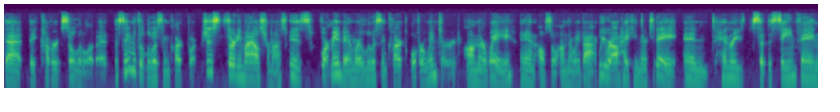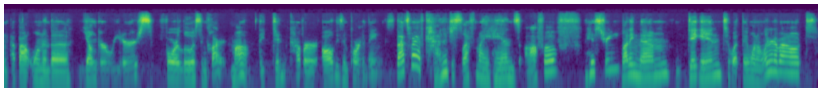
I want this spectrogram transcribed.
that they covered so little of it. The same with the Lewis and Clark book. Just 30 miles from us is Fort Mandan, where Lewis and Clark overwintered on their way and also on their way back. We were out hiking there today, and Henry said the same thing about one of the younger readers for Lewis and Clark. Mom, they didn't cover all these important things. That's why I've kind of just left my hands off of history, letting them dig into what they want to learn about.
